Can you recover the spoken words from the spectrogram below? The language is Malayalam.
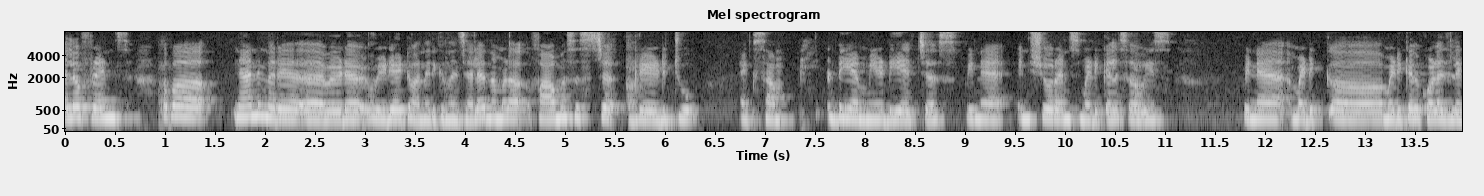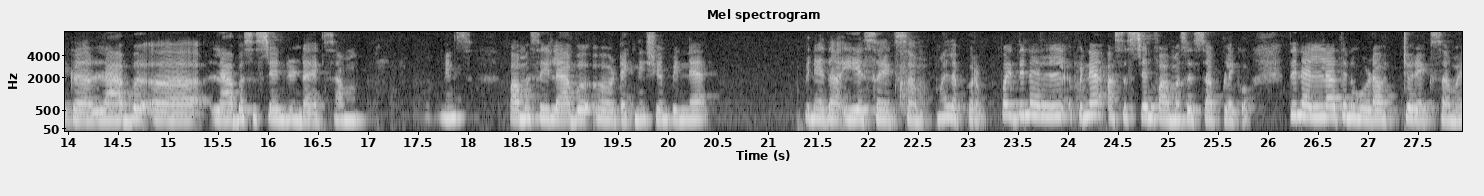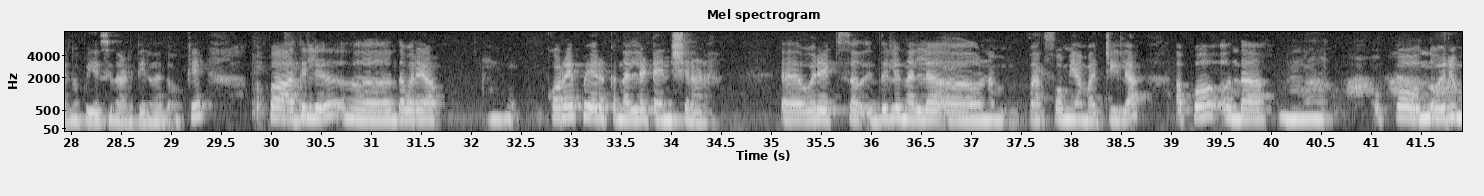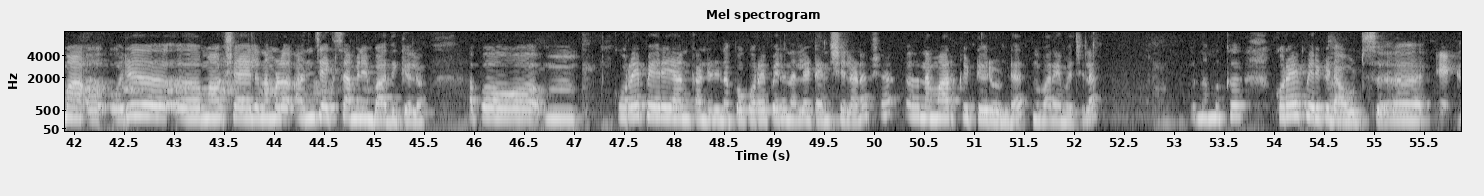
ഹലോ ഫ്രണ്ട്സ് അപ്പോൾ ഞാൻ ഇന്നൊരു വീഡിയോ വീഡിയോ ആയിട്ട് വന്നിരിക്കുന്നത് വെച്ചാൽ നമ്മൾ pharmacist grade two exam D M E D H S പിന്നെ ഇൻഷുറൻസ് മെഡിക്കൽ സർവീസ് പിന്നെ മെഡിക്ക മെഡിക്കൽ കോളേജിലേക്ക് ലാബ് ലാബ് അസിസ്റ്റന്റ് ഉണ്ട് exam means pharmacy lab technician പിന്നെ പിന്നെ ഏതാ E S I exam Malappuram. അപ്പോൾ ഇതിനെല്ലാം പിന്നെ അസിസ്റ്റന്റ് ഫാർമസിസ്റ്റ് അപ്ലൈക്കോ ഇതിനെല്ലാത്തിനും കൂടെ ഒറ്റൊരു എക്സാം ആയിരുന്നു പി എസ് സി നടത്തിയിരുന്നത് ഓക്കെ അപ്പോൾ അതിൽ എന്താ പറയുക കുറേ പേരൊക്കെ നല്ല ടെൻഷനാണ് ഒരു എക്സാം ഇതിൽ നല്ല പെർഫോം ചെയ്യാൻ പറ്റിയില്ല. അപ്പോൾ എന്താ ഇപ്പോൾ ഒന്ന് ഒരു മാ ഒരു മാഷായാലും നമ്മൾ അഞ്ച് എക്സാമിനെയും ബാധിക്കുമല്ലോ അപ്പോൾ കുറേ പേരെ ഞാൻ കണ്ടിട്ടുണ്ട്. അപ്പോൾ കുറേ പേര് നല്ല ടെൻഷനിലാണ്. പക്ഷേ മാർക്ക് കിട്ടിയവരുണ്ട് എന്ന് പറയാൻ പറ്റില്ല. അപ്പം നമുക്ക് കുറേ പേർക്ക് ഡൗട്ട്സ്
